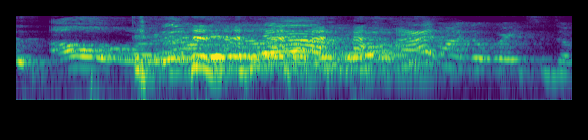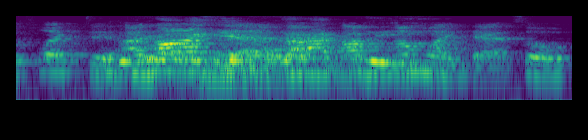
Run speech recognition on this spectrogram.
this is old. Yeah. always find a way to deflect it. I Right, notice that. I, exactly. I, am like that. So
